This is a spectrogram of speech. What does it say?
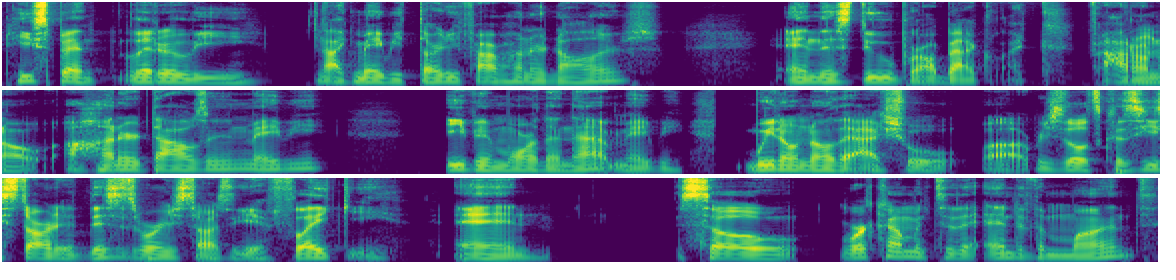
he spent literally like maybe $3,500. And this dude brought back like, I don't know, a hundred thousand maybe, even more than that, maybe. We don't know the actual uh, results because he started, this is where he starts to get flaky. And so we're coming to the end of the month.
